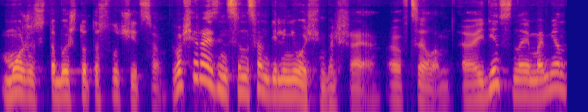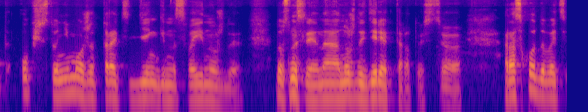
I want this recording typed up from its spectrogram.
может с тобой что-то случиться. Вообще разница на самом деле не очень большая в целом. Единственный момент, общество не может тратить деньги на свои нужды. Ну, в смысле, на нужды директора. То есть расходовать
